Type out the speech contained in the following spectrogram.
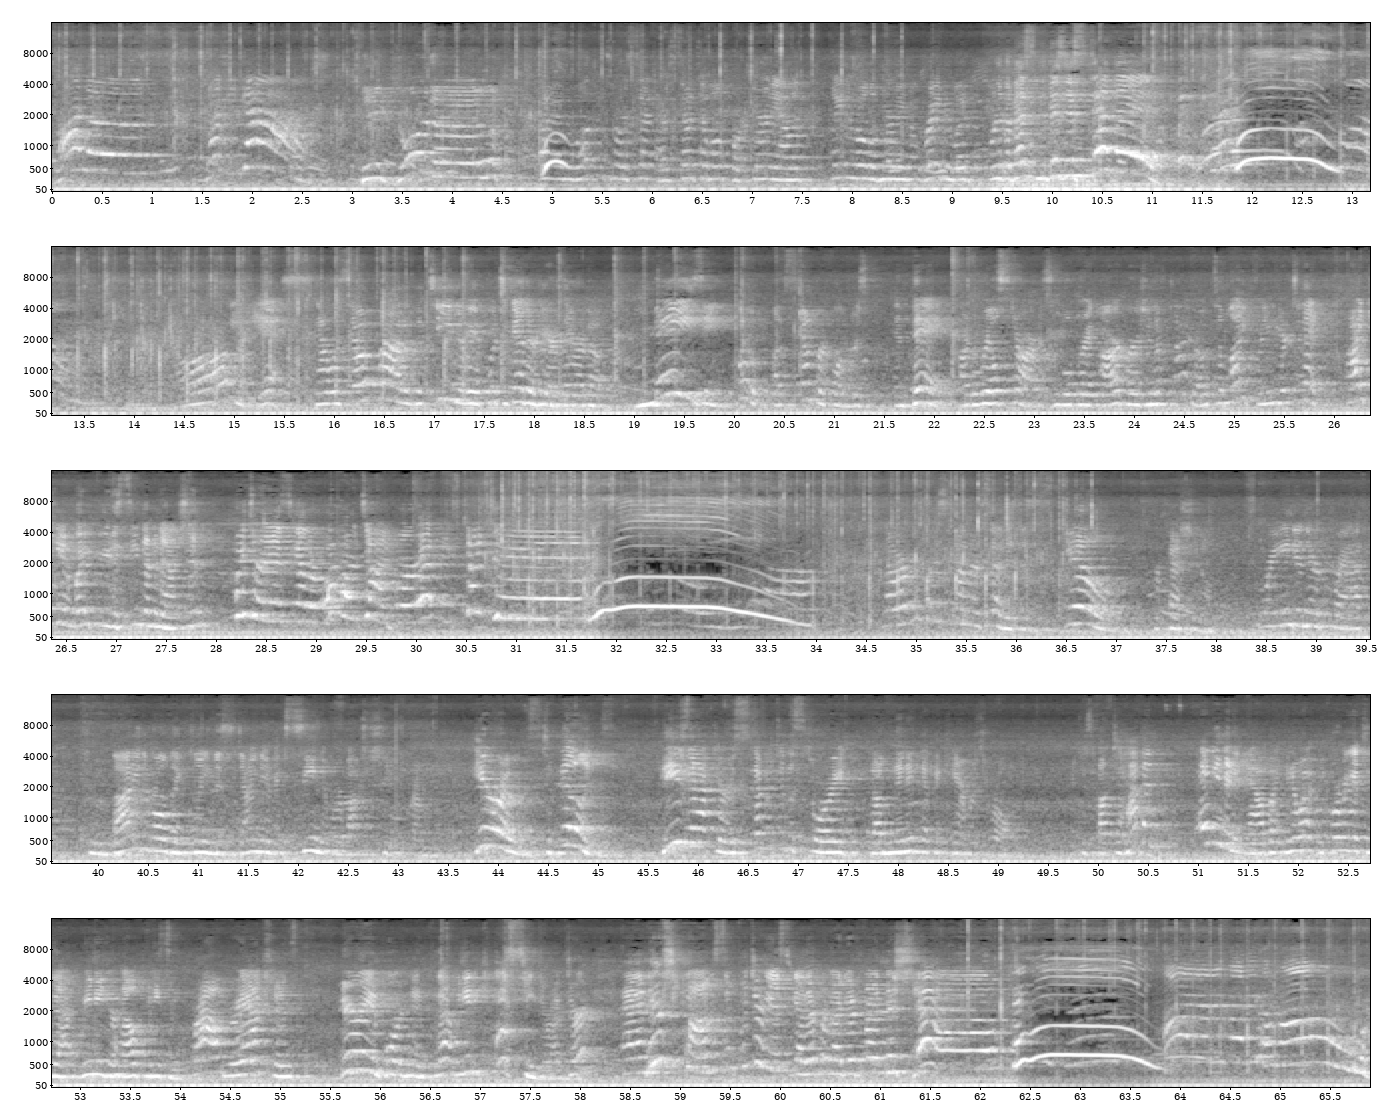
Carlos. Navidad. Big Jordan. And welcome to our set, our stunt double for Karen Allen, playing the role Ravenwood, one of the best in the business, Devin. Oh, yes. Now, we're so proud of the team that we have put together here. They are an amazing group of stunt performers, and they are the real stars who will bring our version of Cairo to life for you here today. I can't wait for you to see them in action. Put your hands together one more time for our epic stunt team! Now, every person on our set is a skilled professional, trained in their craft to embody the role they play in this dynamic scene that we're about to shoot from heroes to villains. These actors step into the story the minute that the cameras roll, which is about to happen any minute now. But you know what? Before we get to that, we need your help. We need some crowd reactions. Very important. And for that, we need a casting director. And here she comes. So put your hands together for my good friend Michelle. Hi everybody, hello!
